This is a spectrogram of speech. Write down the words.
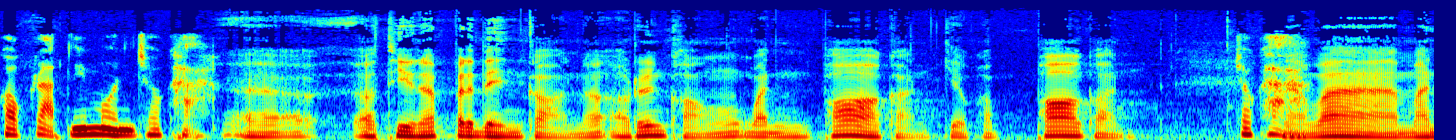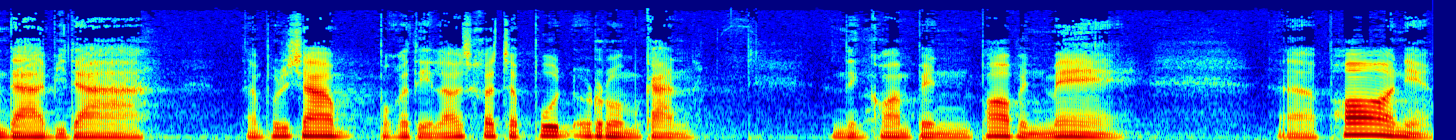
ขอกราบนิมนต์เจ้าค่ะเอาทีละประเด็นก่อนเนาะเอาเรื่องของวันพ่อก่อนเกี่ยวกับพ่อก่อน เจ้าค่ะว่ามารดาบิดาพระพุทธเจ้าปกติแล้วก็จะพูดรวมกันถึงความเป็นพ่อเป็นแม่พ่อเนี่ย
